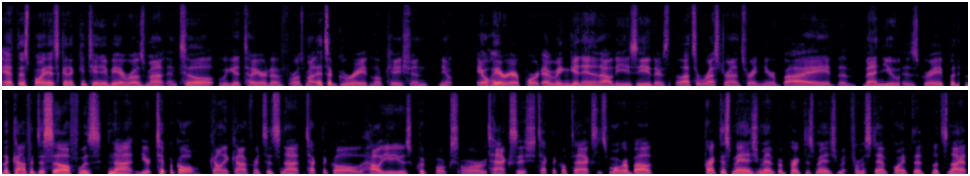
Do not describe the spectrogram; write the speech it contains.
At this point, it's going to continue to be at Rosemont until we get tired of Rosemont. It's a great location. You know, O'Hare Airport, everybody can get in and out easy. There's lots of restaurants right nearby. The venue is great, but the conference itself was not your typical county conference. It's not technical, how you use QuickBooks or taxish, technical tax. It's more about practice management, but practice management from a standpoint that let's not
